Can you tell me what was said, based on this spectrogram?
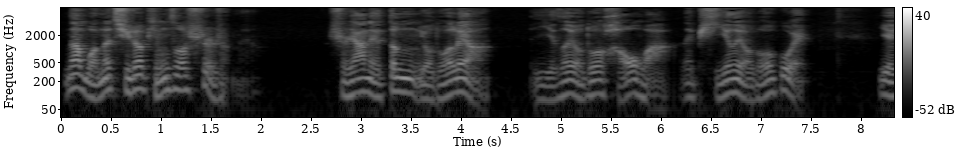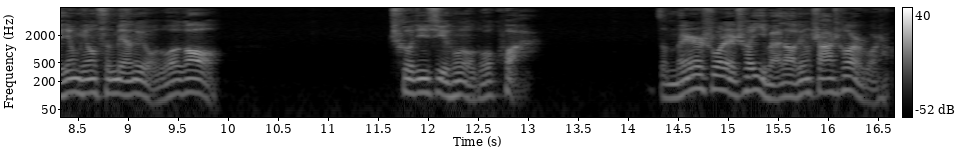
那我们的汽车评测是什么呀？是家那灯有多亮，椅子有多豪华，那皮子有多贵，液晶屏分辨率有多高，车机系统有多快？怎么没人说这车一百到零刹车是多少？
